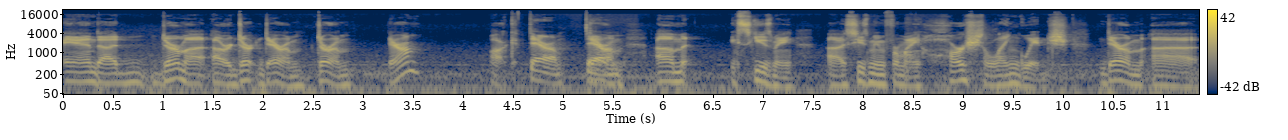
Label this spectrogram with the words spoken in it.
And uh, Derma or Dur- Durham, Durham, Durham, fuck, Darum. Durham. Um, excuse me, uh, excuse me for my harsh language. Durham uh,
